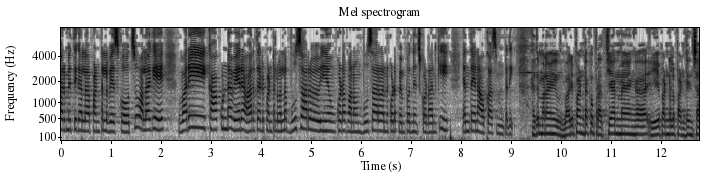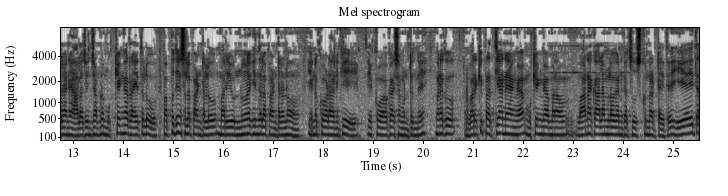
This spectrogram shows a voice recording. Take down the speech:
పరిమితి గల పంటలు వేసుకోవచ్చు. అలాగే వరి కాకుండా వేరే ఆరుతడి పంటల వల్ల భూసార వినియోగం కూడా మనం భూసారాన్ని కూడా పెంపొందించుకోవడానికి ఎంతైనా అవకాశం ఉంటుంది. అయితే మనం వరి పంటకు ప్రత్యామ్నాయంగా ఏ పంటలు పండించాలని ఆలోచించినప్పుడు ముఖ్యంగా రైతులు పప్పు దినుసుల పంటలు మరియు నూనె గింజల పంటలను ఎన్నుకోవడానికి ఎక్కువ అవకాశం ఉంటుంది. మనకు వరికి ప్రత్యామ్నాయంగా ముఖ్యంగా మనం వానాకాలంలో కనుక చూసుకున్నట్టయితే ఏ అయితే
